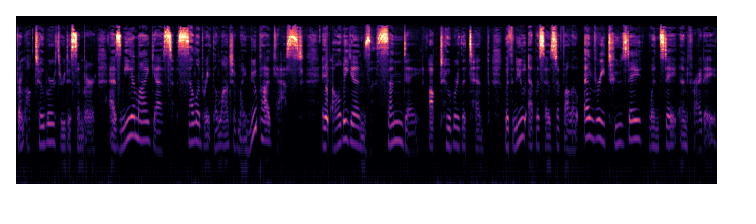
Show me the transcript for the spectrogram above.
from October through December as me and my guests celebrate the launch of my new podcast. It all begins Sunday, October the 10th, with new episodes to follow every Tuesday, Wednesday, and Friday.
